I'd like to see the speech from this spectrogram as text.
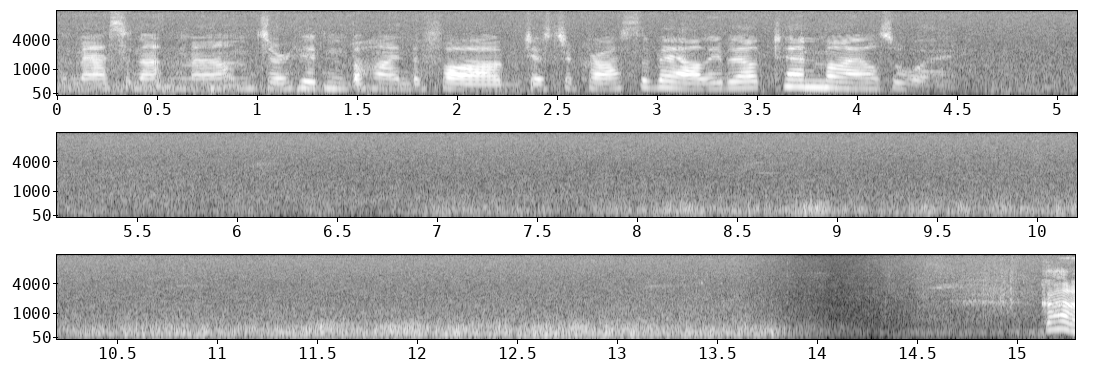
The Massanutten Mountains are hidden behind the fog just across the valley, about 10 miles away. got a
